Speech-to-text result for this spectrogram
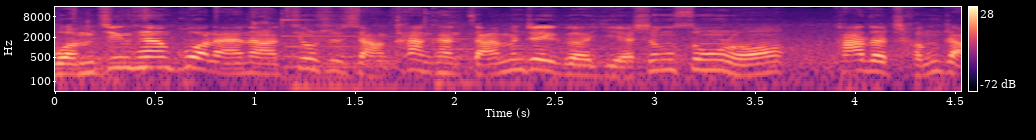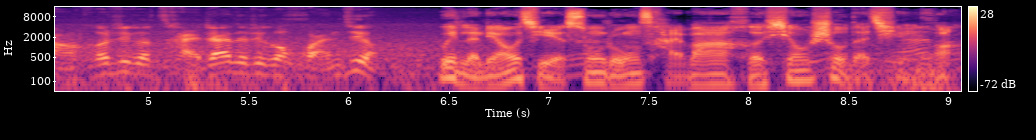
我们今天过来呢，就是想看看咱们这个野生松茸它的成长和这个采摘的这个环境。为了了解松茸采挖和销售的情况，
